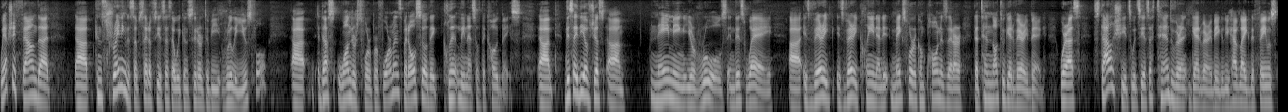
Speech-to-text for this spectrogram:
we actually found that uh, constraining the subset of CSS that we consider to be really useful uh, does wonders for performance, but also the cleanliness of the code base. Uh, this idea of just um, naming your rules in this way uh, is very is very clean, and it makes for components that are that tend not to get very big. Whereas style sheets with CSS tend to very, get very big. You have like the famous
